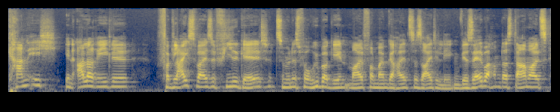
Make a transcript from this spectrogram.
kann ich in aller Regel vergleichsweise viel Geld, zumindest vorübergehend, mal von meinem Gehalt zur Seite legen. Wir selber haben das damals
